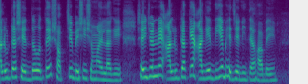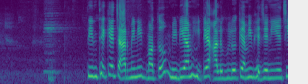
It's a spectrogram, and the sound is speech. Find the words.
আলুটা সেদ্ধ হতে সবচেয়ে বেশি সময় লাগে। সেই জন্যে আলুটাকে আগে দিয়ে ভেজে নিতে হবে। তিন থেকে চার মিনিট মতো মিডিয়াম হিটে আলুগুলোকে আমি ভেজে নিয়েছি।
